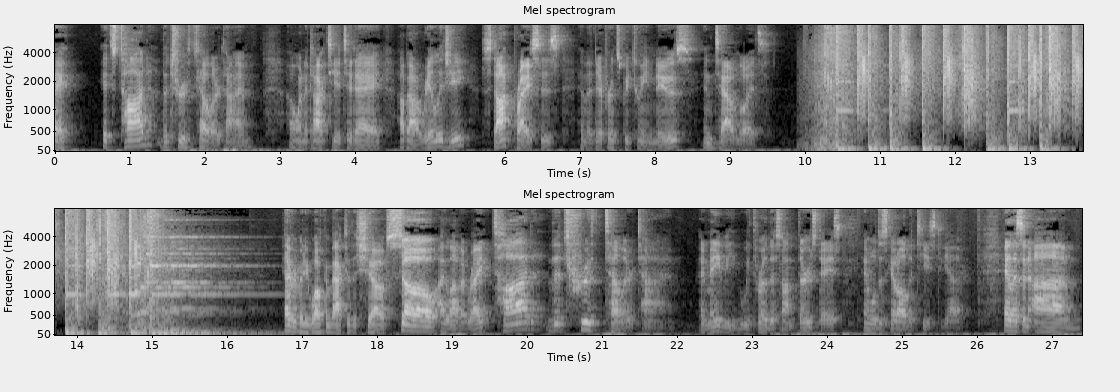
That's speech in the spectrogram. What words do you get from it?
Hey, it's Todd, the truth teller time. I want to talk to you today about Realogy, stock prices, and the difference between news and tabloids. Hey everybody, welcome back to the show. So, I love it, right? Todd, the truth teller time. And maybe we throw this on Thursdays and we'll just get all the teas together. Hey, listen, um,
